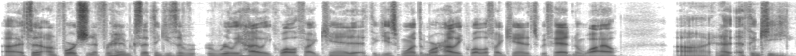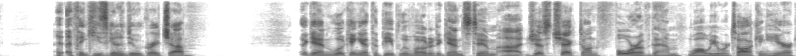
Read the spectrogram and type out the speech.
uh, it's unfortunate for him because I think he's a, r- a really highly qualified candidate. I think he's one of the more highly qualified candidates we've had in a while, uh, and I, I think he, I think he's going to do a great job. Again, looking at the people who voted against him, uh, just checked on four of them while we were talking here.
